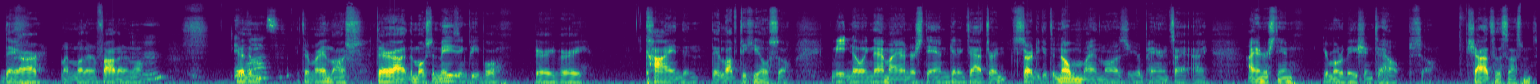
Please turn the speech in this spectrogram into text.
They are my mother and father-in-law. Yeah, the- In-laws. They're my in-laws. They're uh, the most amazing people. Very, very kind, and they love to heal. So, me knowing them, I understand. Getting to after I started to get to know my in-laws or your parents, I, I, I understand your motivation to help. So, shout out to the Sussmans.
